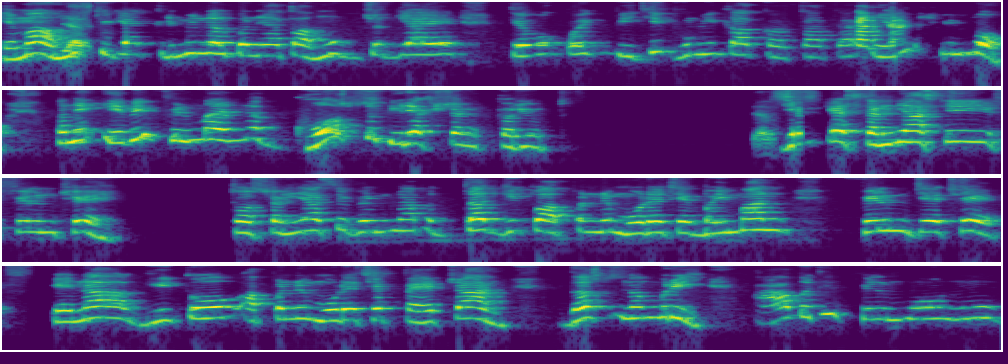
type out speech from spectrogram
એમાં અમુક જગ્યાએ ક્રિમિનલ બન્યા હતા અમુક જગ્યાએ તેઓ કોઈક બીજી ભૂમિકા કરતા હતા એવી ફિલ્મો અને એવી ફિલ્મમાં એમને ઘોસ્ટ ડિરેક્શન કર્યું હતું. જેમ કે સંન્યાસી ફિલ્મ છે તો સંન્યાસી ફિલ્મના બધા જ ગીતો આપણને મોડે છે. બૈમાન ફિલ્મ જે છે એના ગીતો આપણને મોડે છે. પહેચાન દસ નંબરી આ બધી ફિલ્મોનું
